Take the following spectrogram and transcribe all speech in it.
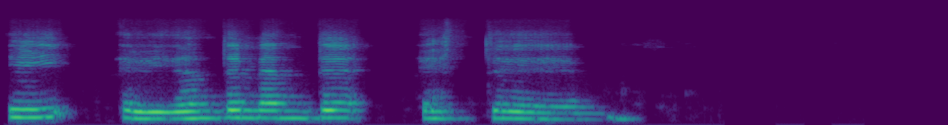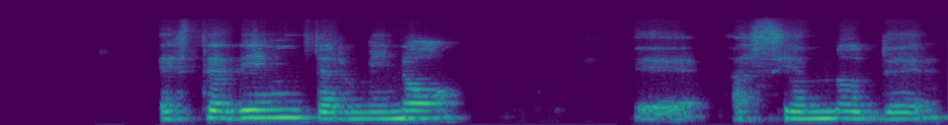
y evidentemente este, este DIN terminó eh, haciendo de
